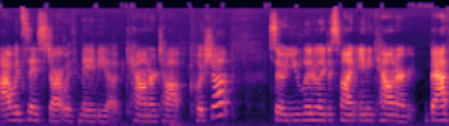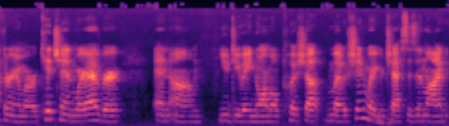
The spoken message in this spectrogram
I would say start with maybe a countertop push up. So you literally just find any counter, bathroom or kitchen, wherever, and um, you do a normal push up motion where your Mm-hmm. chest is in line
